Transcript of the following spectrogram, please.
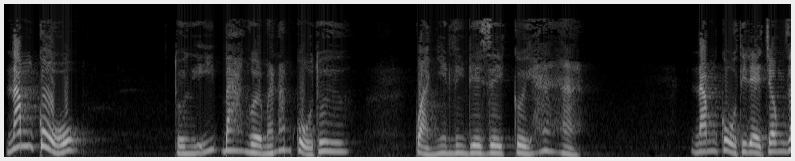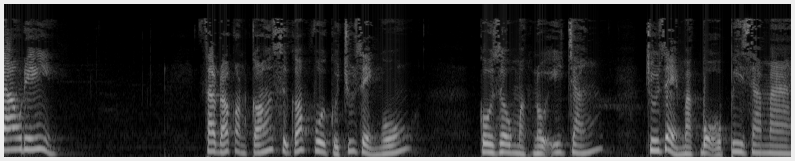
Năm củ. Tôi nghĩ ba người mà năm củ thôi ư Quả nhiên Linh đi dê cười ha hà. Năm củ thì để trồng rau đi. Sau đó còn có sự góp vui của chú rể ngố. Cô dâu mặc nội y trắng Chú rể mặc bộ pyjama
